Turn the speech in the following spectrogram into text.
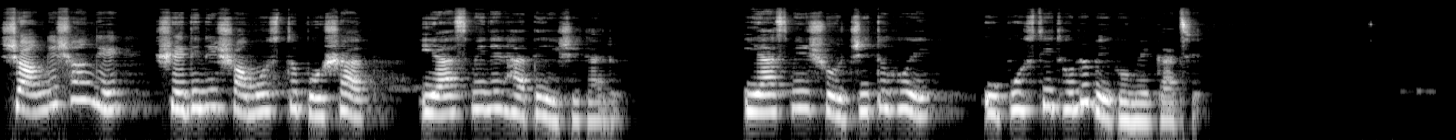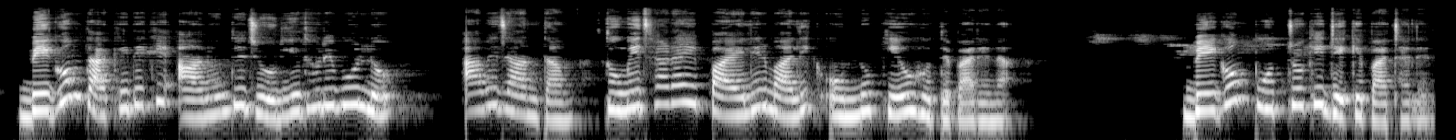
সঙ্গে সঙ্গে সেদিনের সমস্ত পোশাক ইয়াসমিনের হাতে এসে গেল। ইয়াসমিন সজ্জিত হয়ে উপস্থিত হলো বেগমের কাছে। বেগম তাকে দেখে আনন্দে জড়িয়ে ধরে বলল, আমি জানতাম, তুমি ছাড়া এই পায়েলির মালিক অন্য কেউ হতে পারে না। বেগম পুত্রকে ডেকে পাঠালেন।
